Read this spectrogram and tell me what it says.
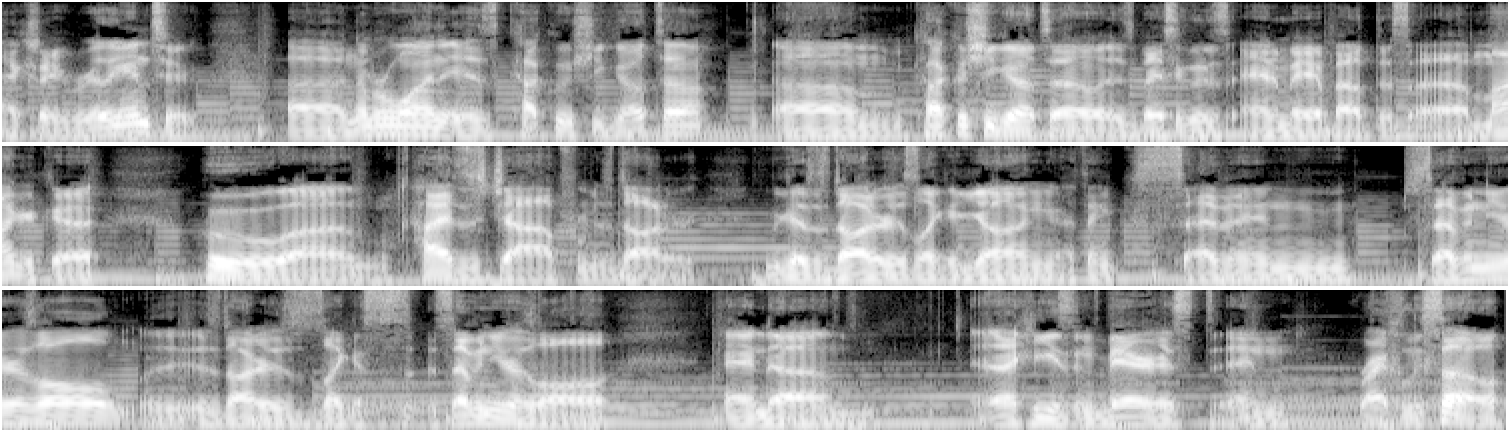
actually really into. Uh, number one is Kakushigoto. Um, Kakushigoto is basically this anime about this uh, mangaka who um, hides his job from his daughter because his daughter is like a young, I think seven, seven years old. His daughter is like a, seven years old, and um, uh, he's embarrassed and rightfully so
